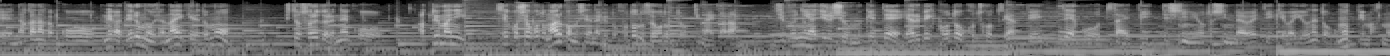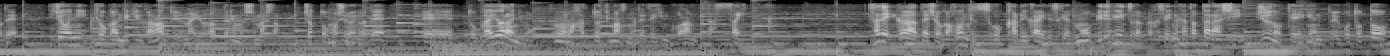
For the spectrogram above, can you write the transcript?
えー、なかなかこう芽が出るものじゃないけれども人それぞれねこうあっという間に成功しちゃうこともあるかもしれないけどほとんどそういうことって起きないから自分に矢印を向けてやるべきことをコツコツやっていってこう伝えていって信用と信頼を得ていけばいいよねと思っていますので非常に共感できるかなという内容だったりもしました。ちょっと面白いので、えー、っと概要欄にもそのまま貼っておきますのでぜひご覧ください。さていかがだったでしょうか？本日すごく軽い回ですけれどもビル・ゲイツが学生に語ったらしい10の提言ということと、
